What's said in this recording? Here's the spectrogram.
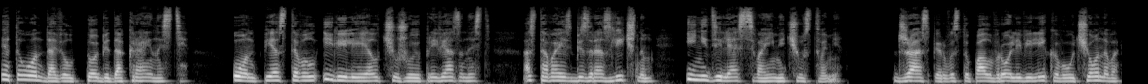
это он довел Тоби до крайности. Он пестовал и лелеял чужую привязанность, оставаясь безразличным и не делясь своими чувствами. Джаспер выступал в роли великого ученого,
